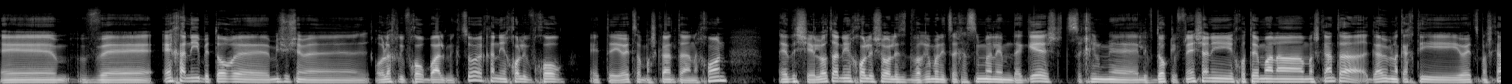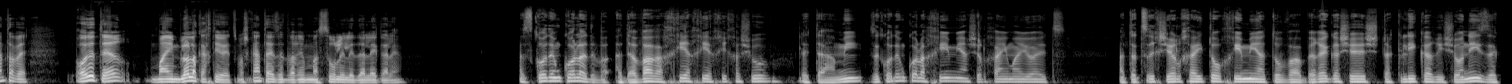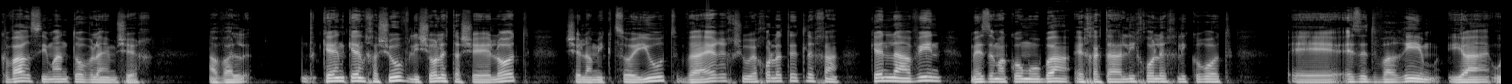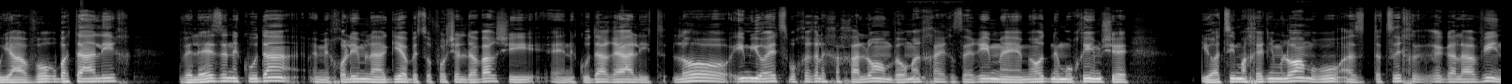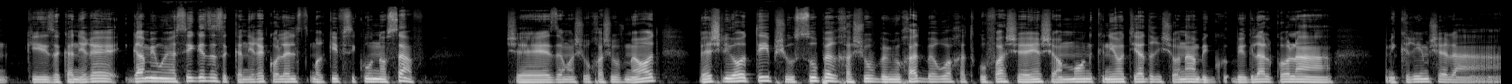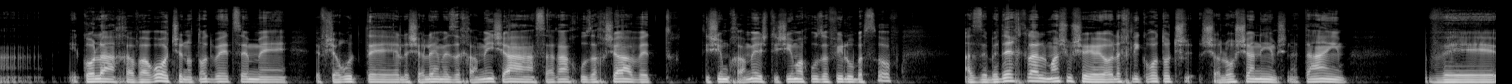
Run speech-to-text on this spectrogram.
אה, ואיך אני בתור אה, מישהו שהולך לבחור בעל מקצוע, איך אני יכול לבחור את אה, יועץ המשכנתה הנכון, איזה שאלות אני יכול לשאול, איזה דברים אני צריך לשים עליהם דגש, צריכים אה, לבדוק לפני שאני חותם על המשכנתה, גם אם לקחתי יועץ משכנתה, ועוד יותר, מה אם לא לקחתי יועץ משכנתה, איזה דברים אסור לי לדלג עליהם. אז קודם כל, הדבר, הדבר הכי הכי הכי חשוב, לטעמי, זה קודם כל הכימיה שלך עם היועץ. אתה צריך שיהיה לך איתו כימיה טובה. ברגע שיש את הקליק הראשוני, זה כבר סימן טוב להמשך. אבל כן, כן, חשוב לשאול את השאלות של המקצועיות והערך שהוא יכול לתת לך. כן להבין מאיזה מקום הוא בא, איך התהליך הולך לקרות, אה, איזה דברים הוא יעבור בתהליך, ולאיזה נקודה הם יכולים להגיע בסופו של דבר שהיא אה, נקודה ריאלית. לא אם יועץ בוחר לך חלום ואומר לך החזרים אה, מאוד נמוכים שיועצים אחרים לא אמרו, אז אתה צריך רגע להבין, כי זה כנראה, גם אם הוא ישיג את זה, זה כנראה כולל מרכיב סיכון נוסף, שזה משהו חשוב מאוד. ויש לי עוד טיפ שהוא סופר חשוב, במיוחד ברוח התקופה שיש המון קניות יד ראשונה בג- בגלל כל המקרים של ה... כל החברות שנותנות בעצם אה, אפשרות אה, לשלם איזה חמישה, עשרה אחוז עכשיו ואת 95, 90 אחוז אפילו בסוף, אז זה בדרך כלל משהו שהולך לקרות עוד שלוש שנים, שנתיים, ו...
